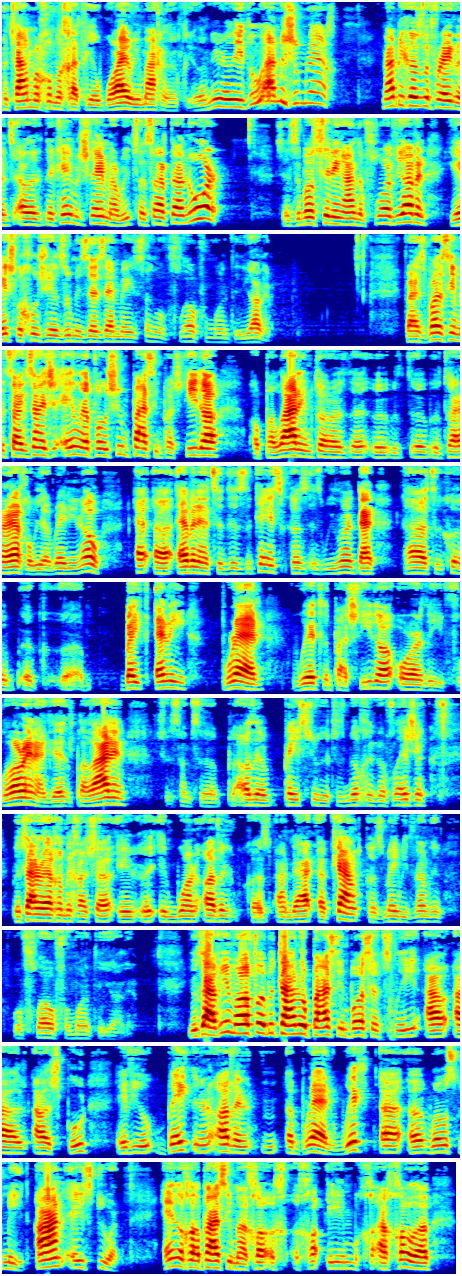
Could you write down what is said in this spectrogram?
Why are we making it? Nearly not because of the fragrance. They came in Shtei Maritza Sartanur. Since they're both sitting on the floor of the oven, Yesh Lachush Yazumi that made something flow from one to the other. Whereas Basim and Tzag Zayin She'en Lefo Shum Pasim Pashtida or Paladim Tarecho. We already know uh, evidence that this is the case because as we learned that uh, to uh, bake any bread with the pashtida or the florin, I guess which some sort of other pastry, which is milchik or fleshik, in, in one oven, because on that account, because maybe something will flow from one to the other. If you bake in an oven a bread with uh, a roast meat on a skewer,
